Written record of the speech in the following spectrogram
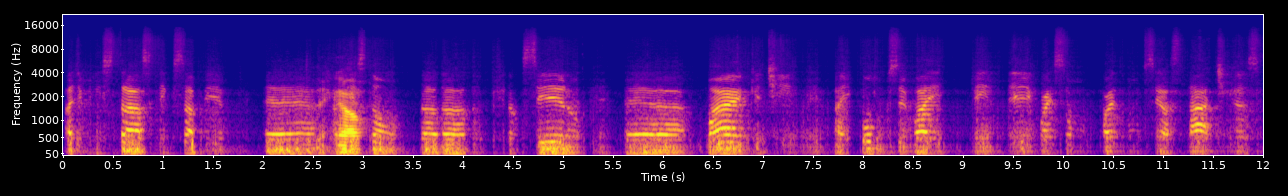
administrar, você tem que saber é, a questão da, da- do financeiro, é, marketing, aí como que você vai vender, quais são quais vão ser as táticas,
